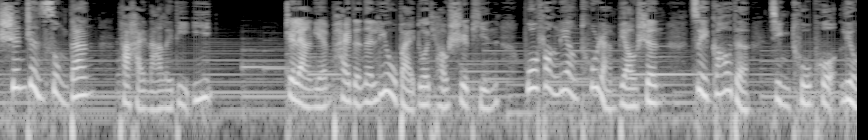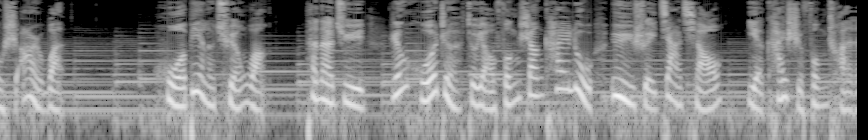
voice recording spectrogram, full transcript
深圳送单他还拿了第一。这两年拍的那六百多条视频播放量突然飙升，最高的竟突破六十二万，火遍了全网。他那句“人活着就要逢山开路，遇水架桥”也开始疯传。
